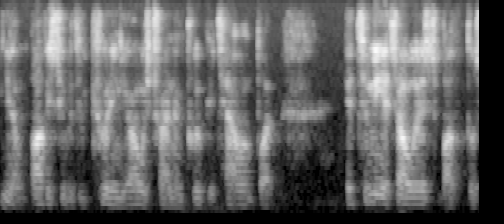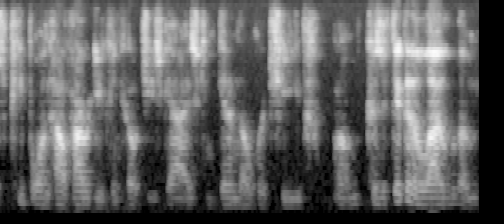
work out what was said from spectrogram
you know obviously with recruiting you're always trying to improve your talent, but it, to me it's always about those people and how hard you can coach these guys, can get them to overachieve. Because um, if they're going to allow them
